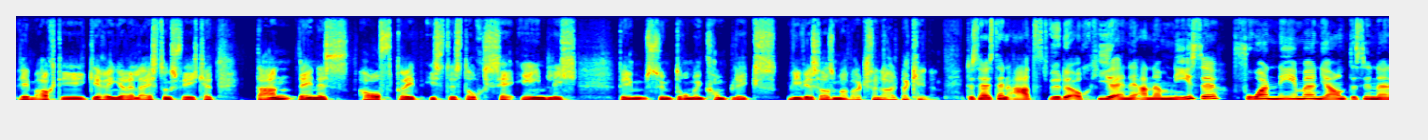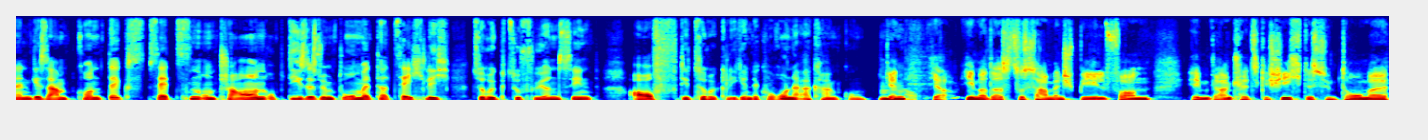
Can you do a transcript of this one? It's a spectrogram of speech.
eben auch die geringere Leistungsfähigkeit dann, wenn es auftritt, ist es doch sehr ähnlich dem Symptomenkomplex, wie wir es aus dem Erwachsenenalter kennen. Das heißt, ein Arzt würde auch hier eine Anamnese vornehmen, ja, und das in einen Gesamtkontext setzen und schauen, ob diese Symptome tatsächlich zurückzuführen sind auf die zurückliegende Corona-Erkrankung. Mhm. Genau, ja, immer das Zusammenspiel von eben Krankheitsgeschichte, Symptome,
